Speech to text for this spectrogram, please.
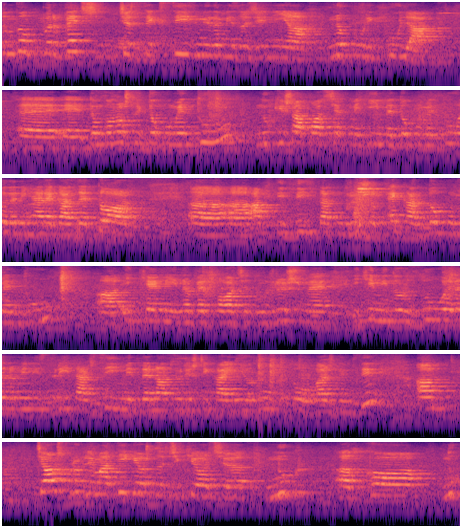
domethonë, përveç që seksizmi dhe mizogjinia në kurrikula, domethonë, është e dokumentu, nuk kisha pas qef me hi me e dokumentu edhe një herë gazetarët, aktivistat e ndryshëm e kanë dokumentu, i kemi në uebfaqe të ndryshme, i kemi dorëzu edhe në Ministri të Arsimit dhe natyrisht i ka injoru këto n'vazhdimësi, Çka është problematike është edhe kjo që nuk ka, nuk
